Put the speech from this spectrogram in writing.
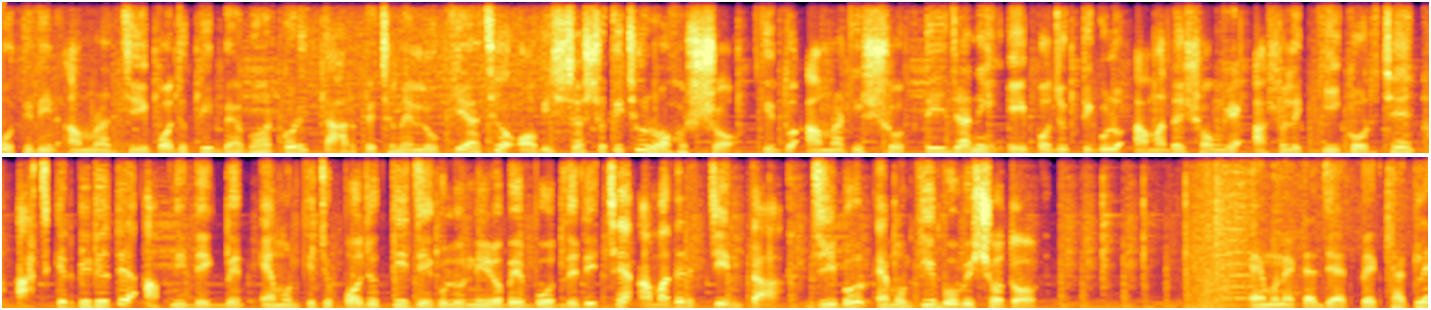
প্রতিদিন আমরা যে প্রযুক্তি ব্যবহার করি, তার পেছনে লুকিয়ে আছে অবিশ্বাস্য কিছু রহস্য। কিন্তু আমরা কি সত্যিই জানি এই প্রযুক্তিগুলো আমাদের সঙ্গে আসলে কি করছে? আজকের ভিডিওতে আপনি দেখবেন এমন কিছু প্রযুক্তি যেগুলো নীরবে বদলে দিচ্ছে আমাদের চিন্তা, জীবন, এমনকি ভবিষ্যত এমন একটা জ্যাট প্যাক থাকলে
